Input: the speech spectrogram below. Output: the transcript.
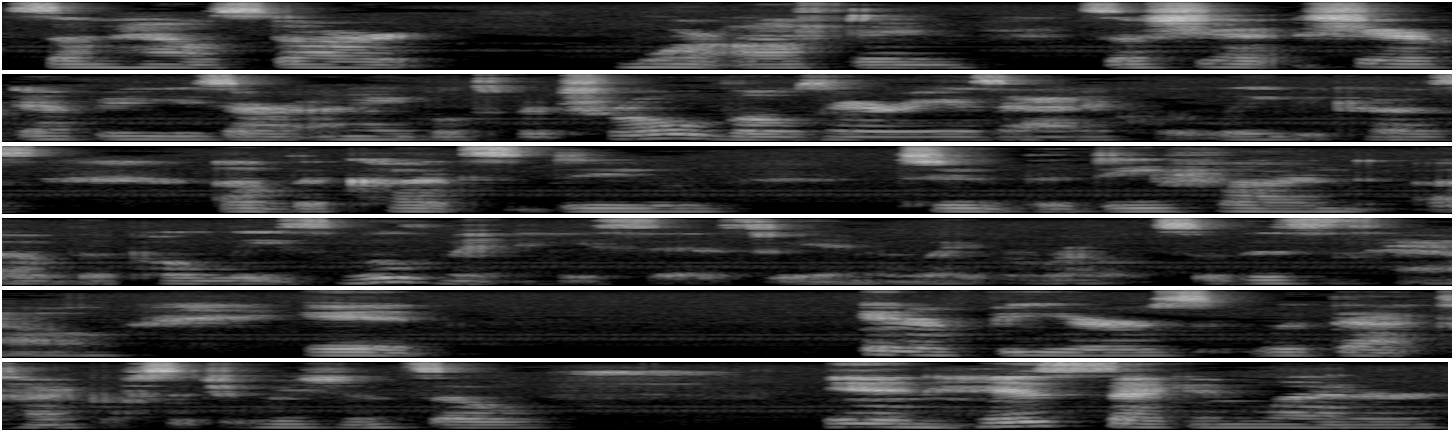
somehow start more often. So sher- sheriff deputies are unable to patrol those areas adequately because of the cuts due to the defund of the police movement, he says, Villanueva wrote. So this is how it interferes with that type of situation. So, in his second letter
